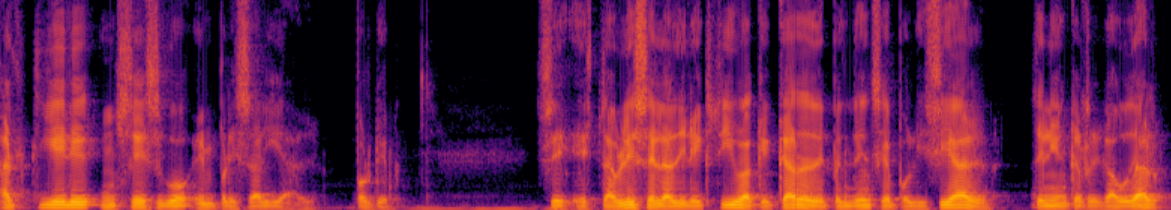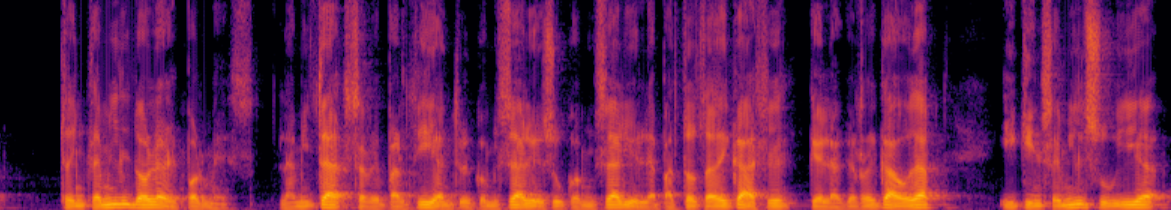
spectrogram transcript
adquiere un sesgo empresarial, porque se establece la directiva que cada dependencia policial tenían que recaudar 30 mil dólares por mes. La mitad se repartía entre el comisario, el subcomisario y la patota de calle, que es la que recauda, y 15 mil subía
